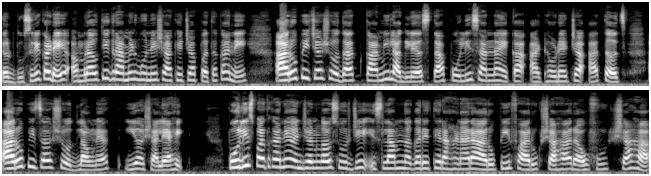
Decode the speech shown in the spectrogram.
तर दुसरीकडे अमरावती ग्रामीण गुन्हे शाखेच्या पथकाने आरोपीच्या शोधात कामी लागले असता पोलिसांना एका आठवड्याच्या आतच आरोपीचा शोध लावण्यात यश आले आहे. पोलीस पथकाने अंजनगाव सुरजी इस्लामनगर येथे राहणारा आरोपी फारुख शहा राऊफू शहा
